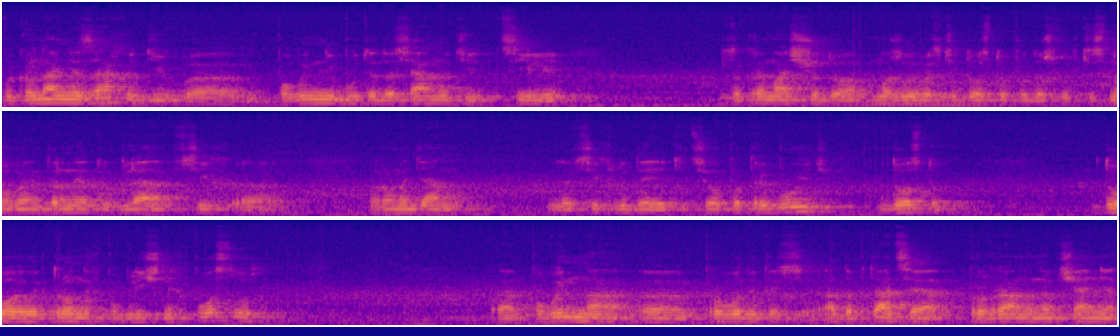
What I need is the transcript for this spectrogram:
виконання заходів е, повинні бути досягнуті цілі, зокрема щодо можливості доступу до швидкісного інтернету для всіх е, громадян, для всіх людей, які цього потребують, доступ до електронних публічних послуг. Е, Повинна е, проводитись адаптація програми навчання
